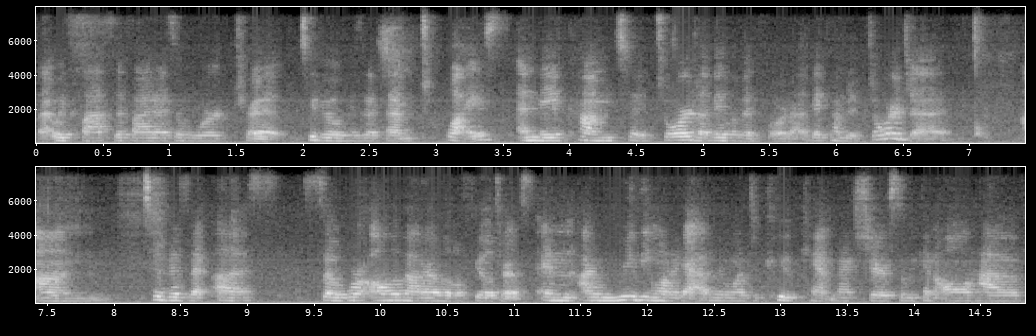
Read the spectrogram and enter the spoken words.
that we classified as a work trip to go visit them twice, and they've come to Georgia. They live in Florida. They come to Georgia um, to visit us. So we're all about our little field trips, and I really want to get everyone to Coop Camp next year so we can all have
